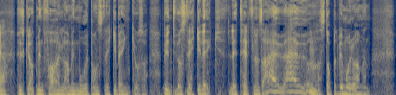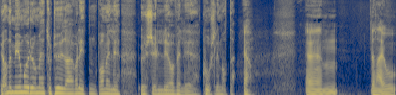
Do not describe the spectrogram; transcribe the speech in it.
Ja. Husker at min far la min mor på en strekkebenk, og så begynte vi å strekke litt, litt helt til hun sa au, au, og da stoppet vi moroa. Men vi hadde mye moro med tortur da jeg var liten, på en veldig uskyldig og veldig koselig måte. Ja. Um, den er jo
